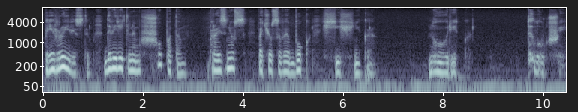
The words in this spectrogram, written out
прерывистым, доверительным шепотом произнес, почесывая бок хищника. «Нурик, ты лучший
